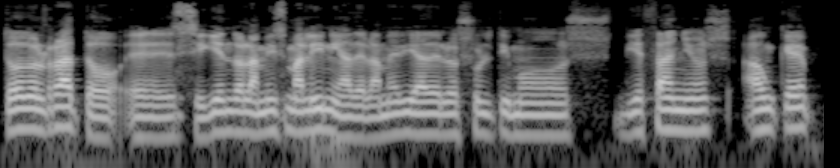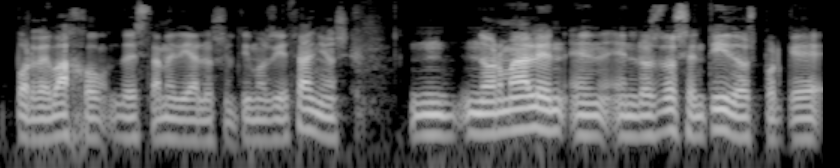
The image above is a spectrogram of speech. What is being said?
todo el rato eh, siguiendo la misma línea de la media de los últimos 10 años, aunque por debajo de esta media de los últimos 10 años normal en, en, los dos sentidos, porque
